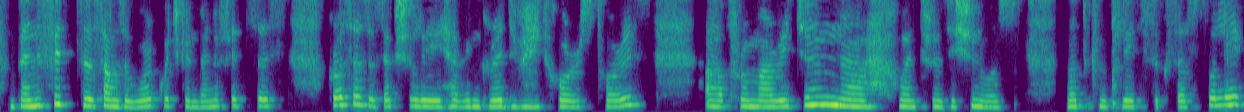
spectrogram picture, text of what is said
benefit uh, some of the work which can benefit this process is actually having ready-made horror stories uh, from our region uh, when transition was not complete successfully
